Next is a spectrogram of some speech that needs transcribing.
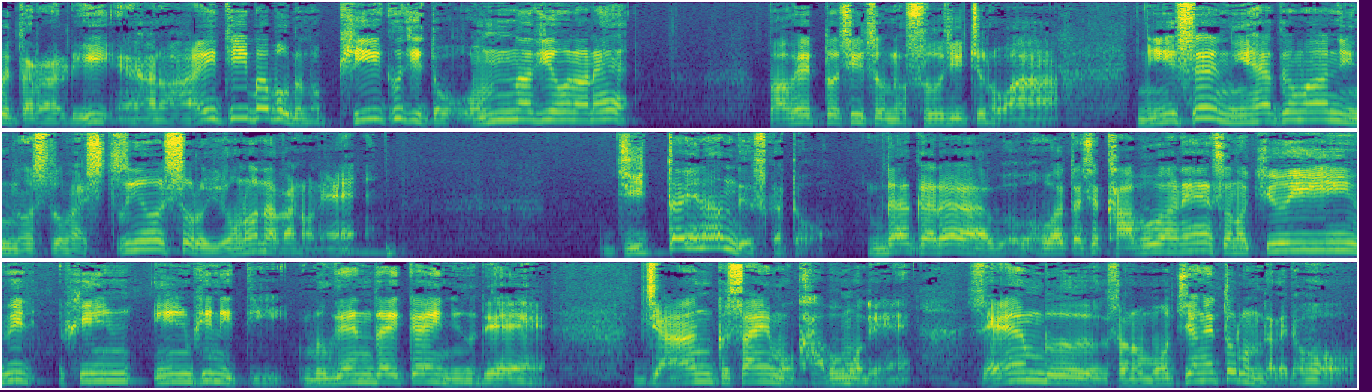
べたら、リ、あの、IT バブルのピーク時と同じようなね、バフェット指数の数字っていうのは、2200万人の人が失業しとる世の中のね、実態なんですかと。だから、私は株はね、その QE インフィインフィニティ、無限大介入で、ジャンク債も株もね、全部、その持ち上げとるんだけど、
